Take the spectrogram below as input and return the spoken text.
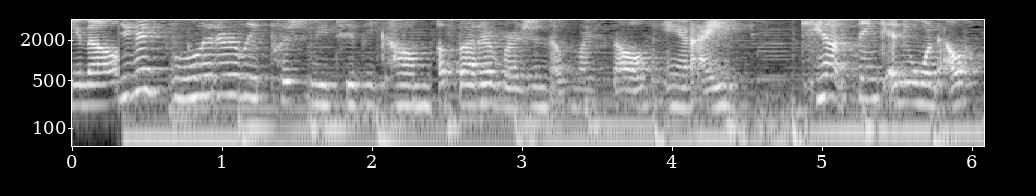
you know? You guys literally pushed me to become a better version of myself and I can't thank anyone else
